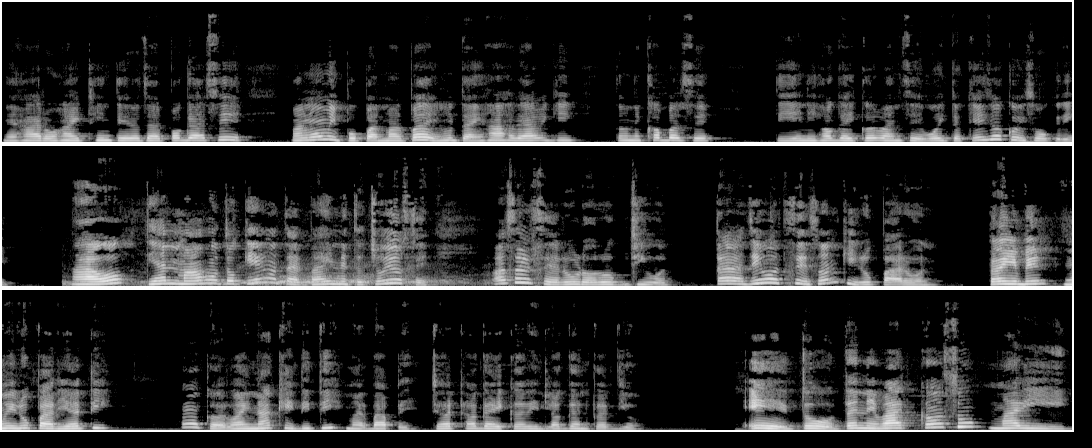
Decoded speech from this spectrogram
ને હારો હાઈ થીન તેર હજાર પગાર છે. મારા મમ્મી પપ્પા મારા ભાઈ, હું ત્યાં હારે આવી ગઈ. તમને ખબર છે, તે એની હગાઈ કરવાની છે, હોય તો કહેજો કોઈ છોકરી. હા હો ધ્યાનમાં આવો તો કેવો તાર ભાઈને તો જોયો છે. અસર છે રૂડો રૂપ જીવો તારા જેવો જ છે સંકી રૂપારોન. કઈ બેન, હું રૂપારી હતી. હું કરવાય નાખી દીધી મારા બાપે. જટ હગાઈ કરી લગ્ન કરી દ્યો. એ તો તને વાત કહું છું, મારી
